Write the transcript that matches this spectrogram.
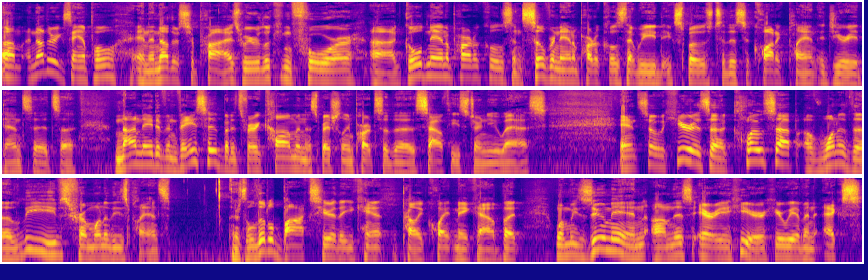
Um, another example and another surprise, we were looking for uh, gold nanoparticles and silver nanoparticles that we'd exposed to this aquatic plant, Egeria densa. It's a non-native invasive, but it's very common, especially in parts of the southeastern U.S. And so here is a close-up of one of the leaves from one of these plants. There's a little box here that you can't probably quite make out, but when we zoom in on this area here, here we have an X,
